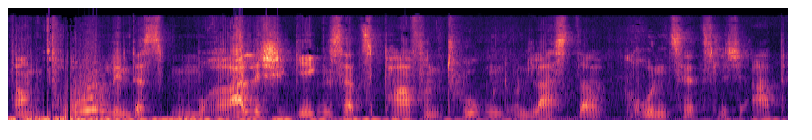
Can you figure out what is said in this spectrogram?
Danton lehnt das moralische Gegensatzpaar von Tugend und Laster grundsätzlich ab.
